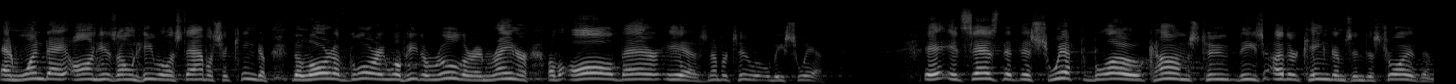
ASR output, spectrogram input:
and one day on his own he will establish a kingdom. The Lord of glory will be the ruler and reigner of all there is. Number two, it will be swift. It, it says that this swift blow comes to these other kingdoms and destroys them.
